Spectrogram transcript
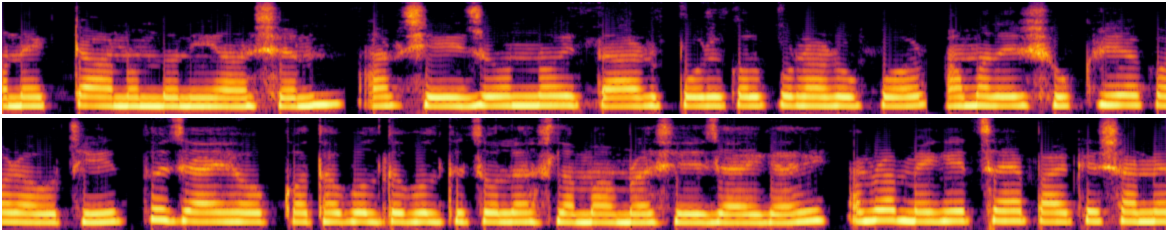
অনেকটা আনন্দ নিয়ে আসেন। আর সেই জন্যই তার পরিকল্পনার উপর আমাদের সুক্রিয়া করা উচিত। তো যাই হোক, কথা বলতে বলতে চলে আসলাম আমরা সেই জায়গায়। আমরা মেঘের ছায়া পার্কের সামনে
